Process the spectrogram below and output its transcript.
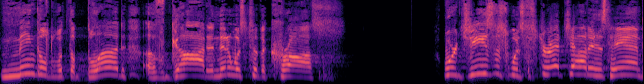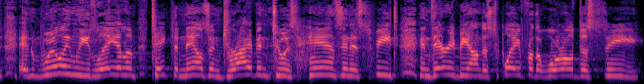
mingled with the blood of God and then it was to the cross where Jesus would stretch out his hand and willingly lay him, take the nails and drive into his hands and his feet and there he'd be on display for the world to see.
